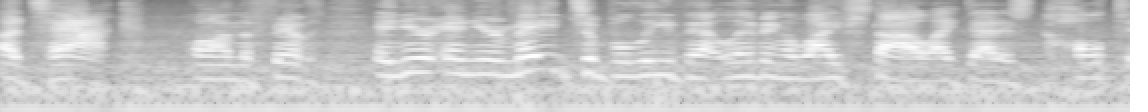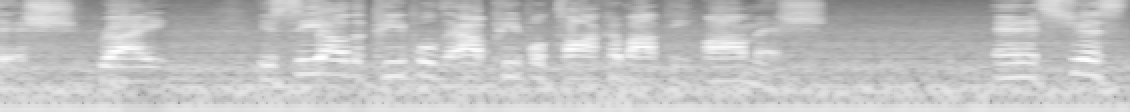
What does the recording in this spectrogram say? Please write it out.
attack on the family and you're and you're made to believe that living a lifestyle like that is cultish right? You see how the people how people talk about the amish. And it's just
